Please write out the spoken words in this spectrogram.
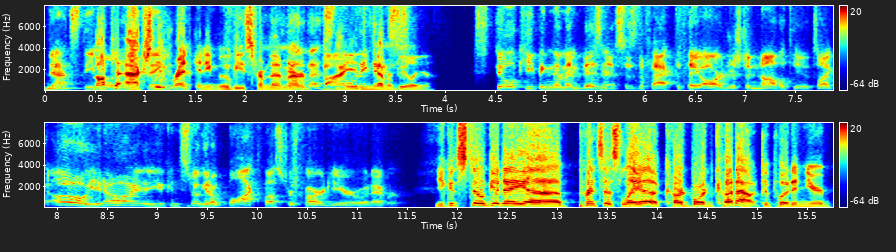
That's the not to actually thing. rent any movies from them no, or buy any memorabilia. Still keeping them in business is the fact that they are just a novelty. It's like, oh, you know, you can still get a blockbuster card here or whatever. You could still get a uh, Princess Leia cardboard cutout to put in your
